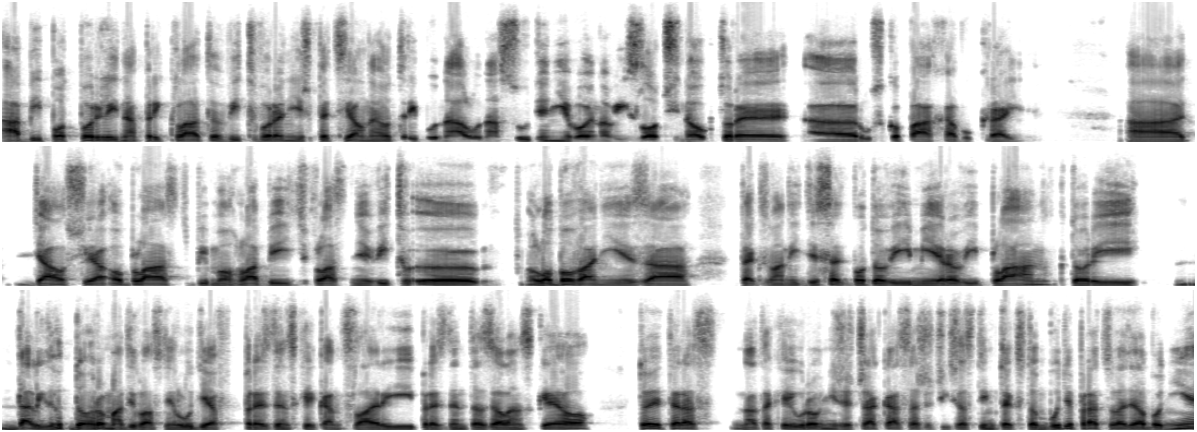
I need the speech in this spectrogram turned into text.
aby podporili napríklad vytvorenie špeciálneho tribunálu na súdenie vojnových zločinov, ktoré Rusko pácha v Ukrajine. A ďalšia oblasť by mohla byť vlastne vytv- e, lobovanie za tzv. 10-bodový mierový plán, ktorý dali dohromady vlastne ľudia v prezidentskej kancelárii prezidenta Zelenského. To je teraz na takej úrovni, že čaká sa, že či sa s tým textom bude pracovať alebo nie,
